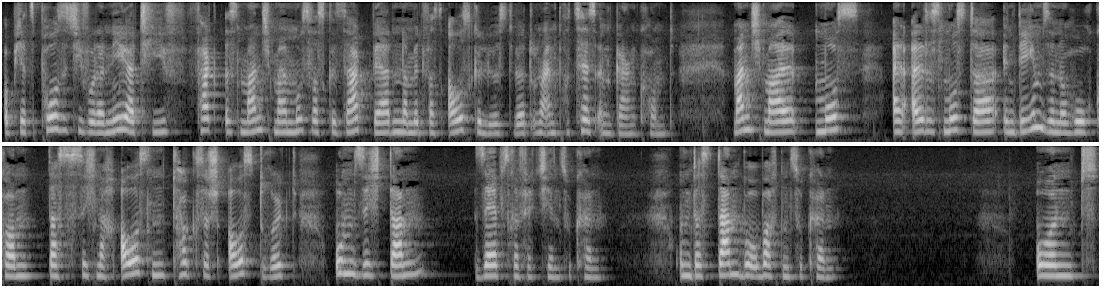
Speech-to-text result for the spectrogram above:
ob jetzt positiv oder negativ, Fakt ist, manchmal muss was gesagt werden, damit was ausgelöst wird und ein Prozess in Gang kommt. Manchmal muss ein altes Muster in dem Sinne hochkommen, dass es sich nach außen toxisch ausdrückt, um sich dann selbst reflektieren zu können um das dann beobachten zu können. Und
